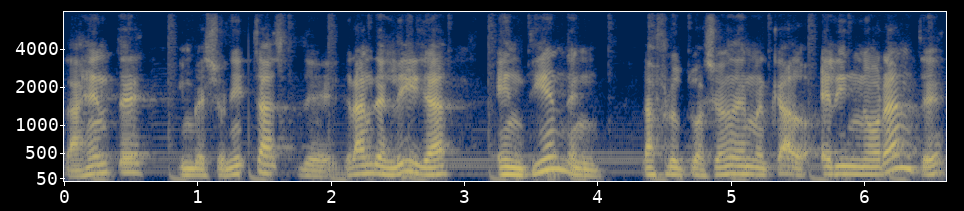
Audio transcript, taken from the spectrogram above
La gente, inversionistas de grandes ligas, entienden las fluctuaciones del mercado. El ignorante,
